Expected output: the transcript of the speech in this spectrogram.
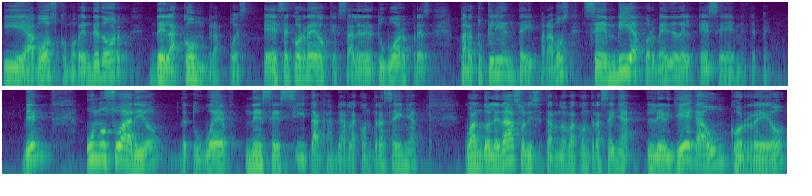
y a vos como vendedor de la compra, pues ese correo que sale de tu WordPress para tu cliente y para vos se envía por medio del SMTP. Bien, un usuario de tu web necesita cambiar la contraseña cuando le da a solicitar nueva contraseña, le llega un correo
